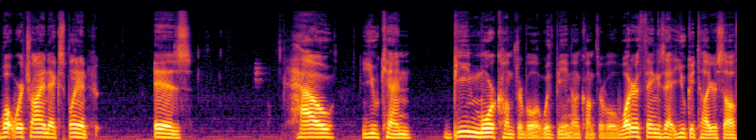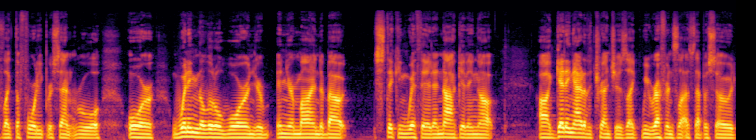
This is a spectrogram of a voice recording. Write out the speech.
What we're trying to explain is how you can be more comfortable with being uncomfortable? What are things that you could tell yourself, like the 40% rule, or winning the little war in your in your mind about sticking with it and not giving up, uh, getting out of the trenches, like we referenced last episode.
